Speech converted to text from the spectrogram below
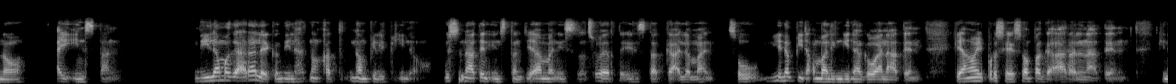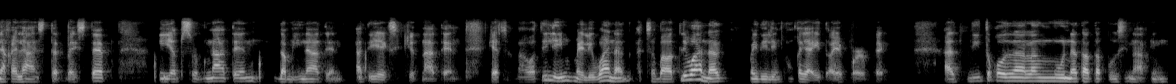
no, ay instant. Hindi lang mag-aaral eh, kundi lahat ng, ng Pilipino gusto natin instant yaman, instant swerte, instant kaalaman. So, yun ang pinakamaling ginagawa natin. Kaya nga may proseso ang pag-aaral natin. Kinakailangan step by step, i-absorb natin, damhin natin, at i-execute natin. Kaya sa bawat dilim, may liwanag, at sa bawat liwanag, may dilim kung kaya ito ay perfect. At dito ko na lang muna tatapusin aking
